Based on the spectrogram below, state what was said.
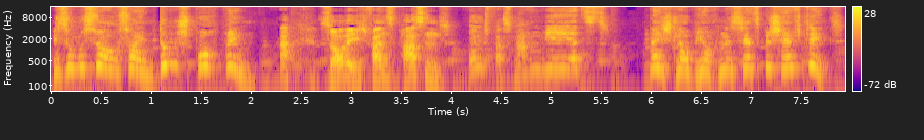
Wieso musst du auch so einen dummen Spruch bringen? Sorry, ich fand's passend. Und was machen wir jetzt? Na, ich glaube, Jochen ist jetzt beschäftigt.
